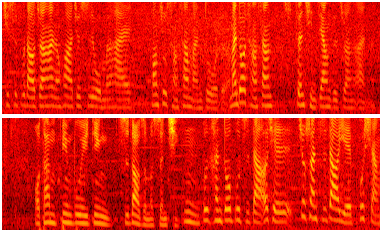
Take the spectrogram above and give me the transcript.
及时辅导专案的话，就是我们还帮助厂商蛮多的，蛮多厂商申请这样子专案的。哦，他们并不一定知道怎么申请。嗯，不，很多不知道，而且就算知道，也不想，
